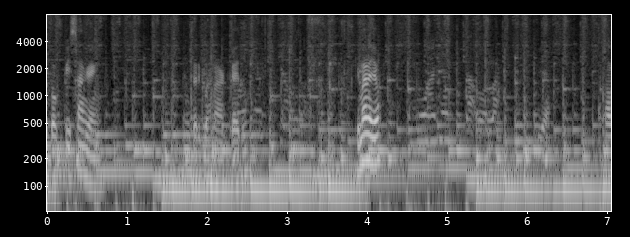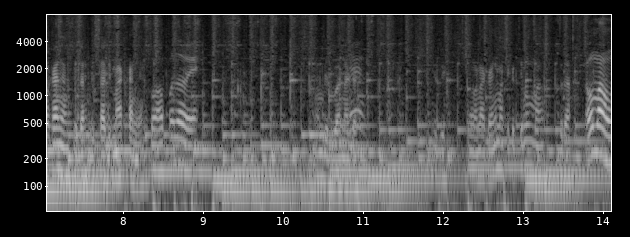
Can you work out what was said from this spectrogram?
blok pisang geng mencari buah naga itu gimana yo Semuanya kita olah. asalkan yang sudah bisa dimakan ya Bawa apa tuh ya? ambil buah naga Jadi, buah naganya masih kecil mah sudah Kamu mau?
